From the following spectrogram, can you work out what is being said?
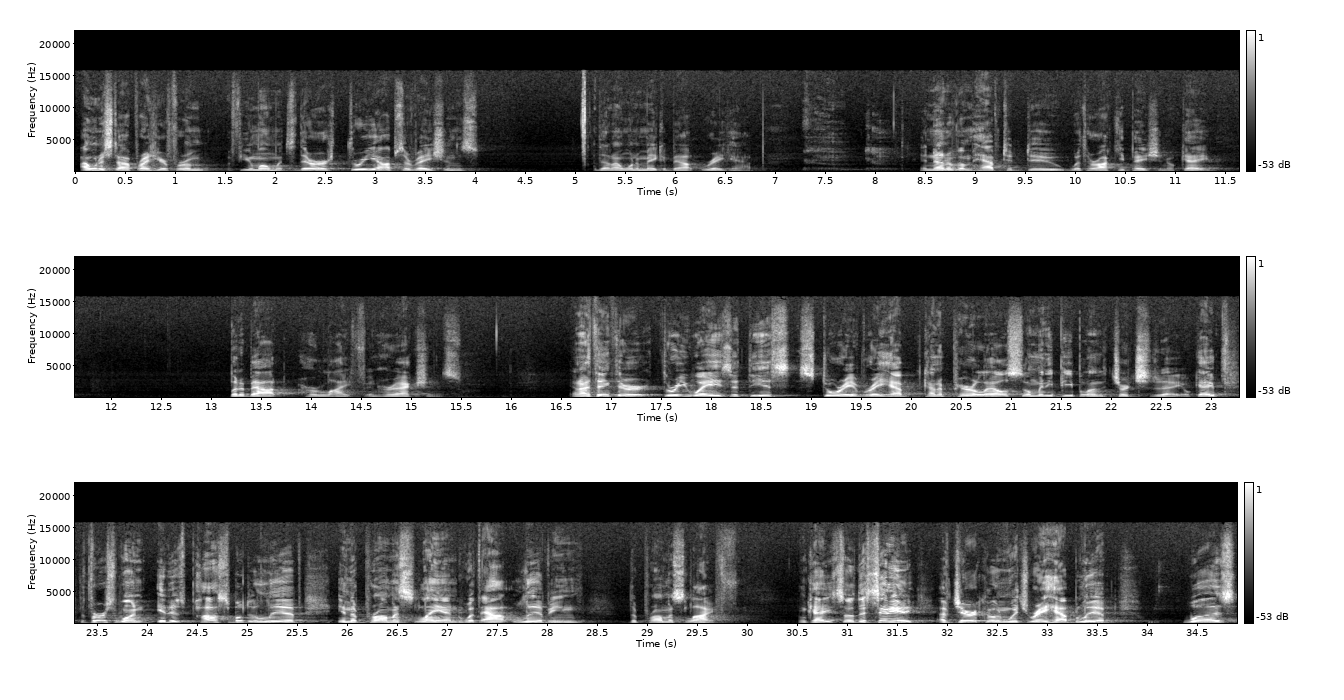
I want to stop right here for a few moments. There are three observations that I want to make about Rahab. And none of them have to do with her occupation, okay? But about her life and her actions. And I think there are three ways that this story of Rahab kind of parallels so many people in the church today, okay? The first one, it is possible to live in the promised land without living the promised life. Okay? So the city of Jericho in which Rahab lived was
